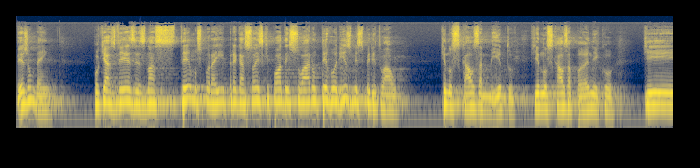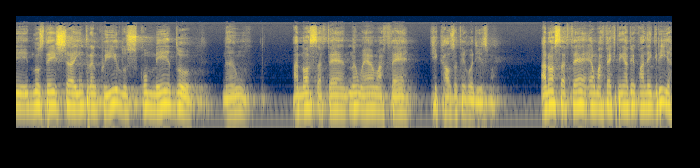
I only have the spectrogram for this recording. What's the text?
Vejam bem, porque às vezes nós temos por aí pregações que podem soar um terrorismo espiritual, que nos causa medo, que nos causa pânico, que nos deixa intranquilos, com medo. Não, a nossa fé não é uma fé que causa terrorismo. A nossa fé é uma fé que tem a ver com alegria.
